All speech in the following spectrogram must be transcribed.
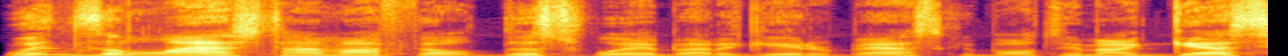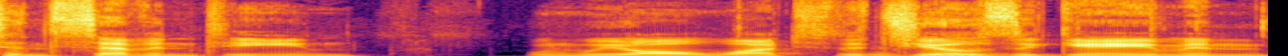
when's the last time I felt this way about a Gator basketball team? I guess in 17 when we all watched the. Chiozza game and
